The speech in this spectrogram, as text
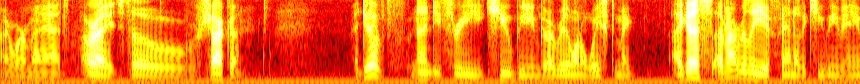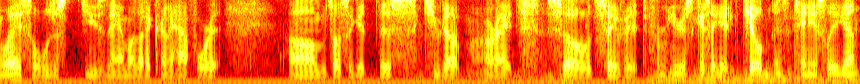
Alright, where am I at? Alright, so, shotgun. I do have 93 Q-beam. Do I really want to waste my... I guess I'm not really a fan of the Q-beam anyway, so we'll just use the ammo that I currently have for it. Um, let's also get this queued up. Alright, so let's save it from here in case I get killed instantaneously again.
